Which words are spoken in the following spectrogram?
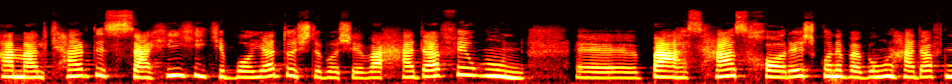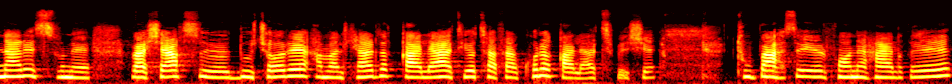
عملکرد صحیحی که باید داشته باشه و هدف اون بحث هست خارج کنه و به اون هدف نرسونه و شخص دچار عملکرد غلط یا تفکر غلط بشه. تو بحث عرفان حلقه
